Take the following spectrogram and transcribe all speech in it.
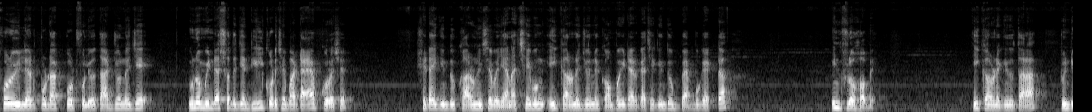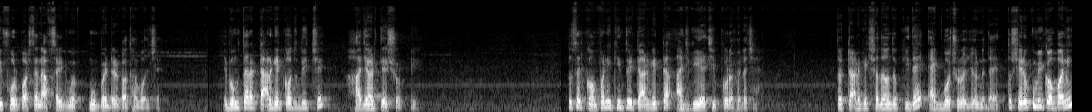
four wheeler product portfolio তার জন্য যে ইউনোমিন্ডার সাথে যে ডিল করেছে বা টাই আপ করেছে, সেটাই কিন্তু কারণ হিসেবে জানাচ্ছে এবং এই কারণের জন্য কোম্পানিটার কাছে কিন্তু ব্যাপক একটা ইনফ্লো হবে। এই কারণে কিন্তু তারা টোয়েন্টি ফোর পার্সেন্ট আফসাইড মুভমেন্টের কথা বলছে। এবং তারা টার্গেট কত দিচ্ছে? হাজার তেষট্টি। তো স্যার কোম্পানি কিন্তু এই টার্গেটটা আজকেই অ্যাচিভ করে ফেলেছে। তো টার্গেট সাধারণত কী দেয়? এক বছরের জন্য দেয়। তো সেরকমই কোম্পানি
